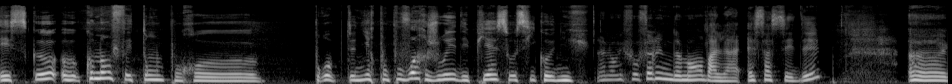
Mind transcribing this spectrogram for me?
Est-ce que, euh, comment fait-on pour, euh, pour obtenir, pour pouvoir jouer des pièces aussi connues? Alors, il faut faire une demande à la SACD. Euh,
